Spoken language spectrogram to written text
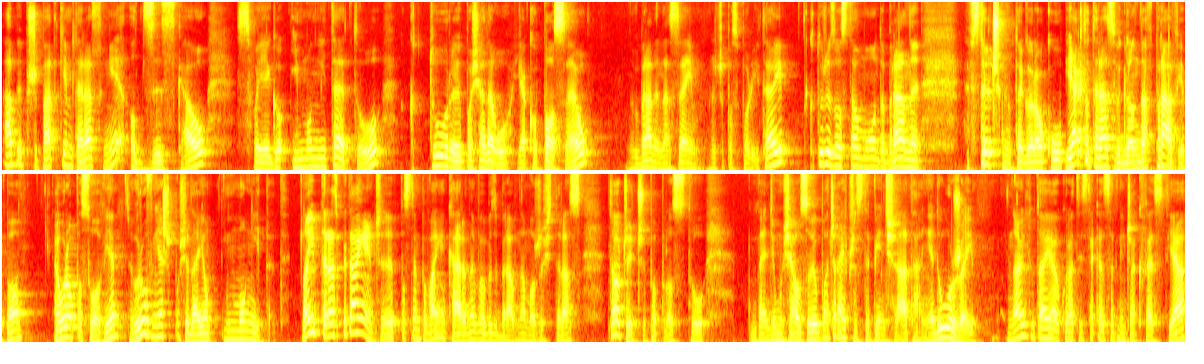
aby przypadkiem teraz nie odzyskał swojego immunitetu, który posiadał jako poseł, wybrany na Sejm Rzeczypospolitej, który został mu odebrany w styczniu tego roku. Jak to teraz wygląda w prawie? Bo europosłowie również posiadają immunitet. No i teraz pytanie, czy postępowanie karne wobec Brauna może się teraz toczyć, czy po prostu będzie musiał sobie poczekać przez te 5 lat, a nie dłużej. No i tutaj akurat jest taka zasadnicza kwestia,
